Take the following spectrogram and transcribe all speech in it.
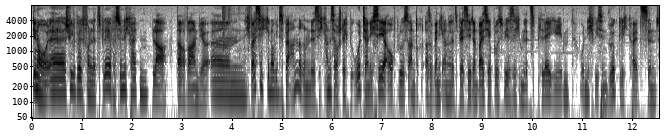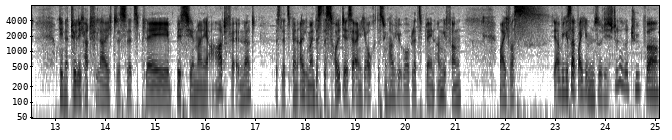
Genau, äh, Spiegelbild von Let's Player, Persönlichkeiten, bla, da waren wir. Ähm, ich weiß nicht genau, wie das bei anderen ist. Ich kann es ja auch schlecht beurteilen. Ich sehe ja auch bloß andere, also wenn ich andere Let's Play sehe, dann weiß ich ja bloß, wie sie sich im Let's Play geben und nicht, wie sie in Wirklichkeit sind. Okay, natürlich hat vielleicht das Let's Play ein bisschen meine Art verändert. Das Let's Play allgemein, das, das sollte es ja eigentlich auch, deswegen habe ich überhaupt Let's Play angefangen. War ich was, ja, wie gesagt, weil ich eben so der stillere Typ war,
